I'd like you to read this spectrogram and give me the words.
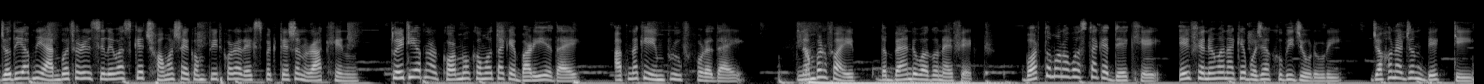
যদি আপনি এক বছরের সিলেবাসকে ছ মাসে কমপ্লিট করার এক্সপেকটেশন রাখেন, তো এটি আপনার কর্মক্ষমতাকে বাড়িয়ে দেয়, আপনাকে ইমপ্রুভ করে দেয়। Number five the bandwagon effect বর্তমান অবস্থাকে দেখে এই ফেনোমেনাকে বোঝা খুবই জরুরি। যখন একজন ব্যক্তি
